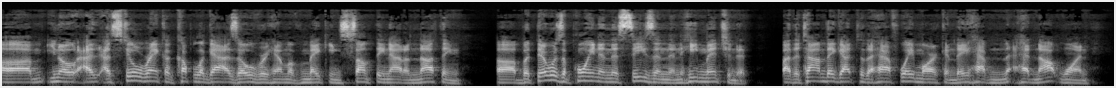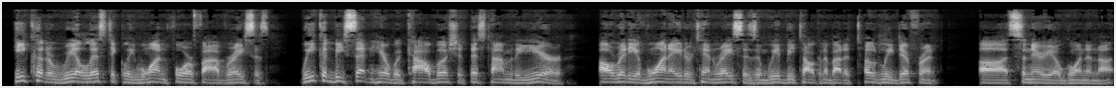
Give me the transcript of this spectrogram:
Um, you know, I, I, still rank a couple of guys over him of making something out of nothing. Uh, but there was a point in this season, and he mentioned it. By the time they got to the halfway mark and they have had not won, he could have realistically won four or five races. We could be sitting here with Kyle Busch at this time of the year already have won eight or ten races, and we'd be talking about a totally different uh, scenario going in, uh,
